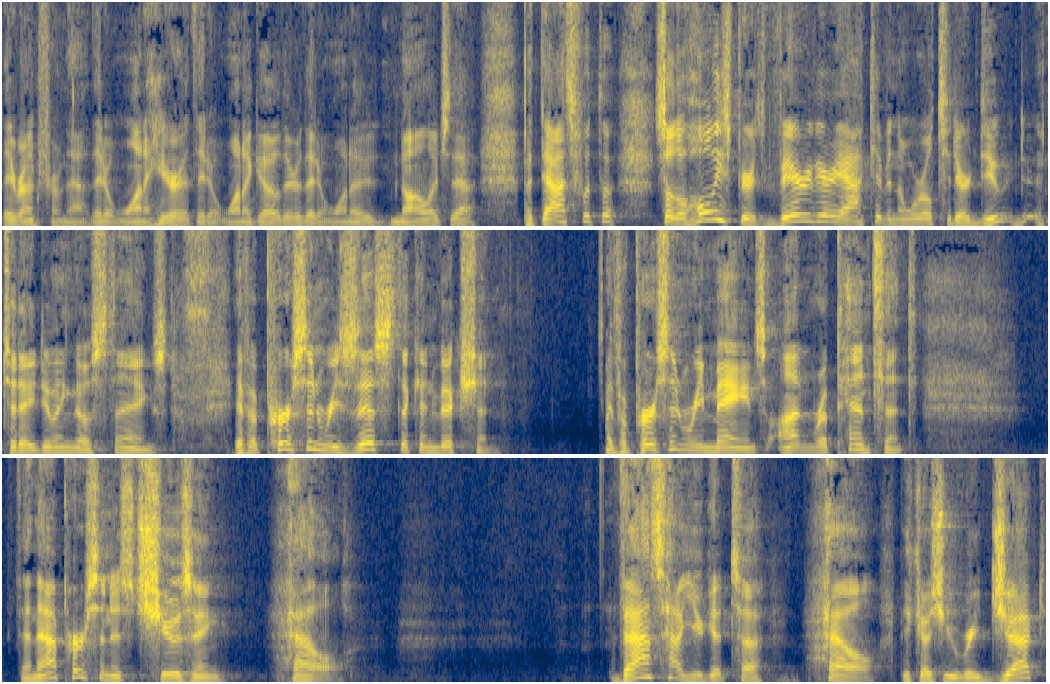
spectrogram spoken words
They run from that. They don't want to hear it. They don't want to go there. They don't want to acknowledge that. But that's what the. So the Holy Spirit's very, very active in the world today, do, today doing those things. If a person resists the conviction, if a person remains unrepentant, then that person is choosing hell. That's how you get to hell because you reject,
